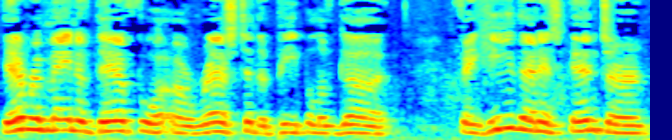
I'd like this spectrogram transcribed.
There remaineth therefore a rest to the people of God. For he that is entered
